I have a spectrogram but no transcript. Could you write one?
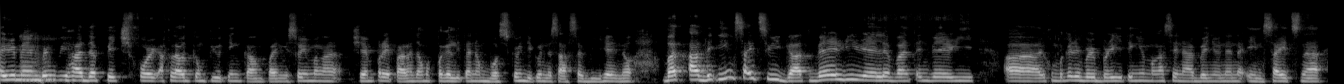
I remember Mm. we had a pitch for a cloud computing company. So yung mga, syempre, parang daw mapagalitan ng boss ko, hindi ko nasasabihin, no? But uh, the insights we got, very relevant and very, uh, kumbaga reverberating yung mga sinabi nyo na, na insights na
